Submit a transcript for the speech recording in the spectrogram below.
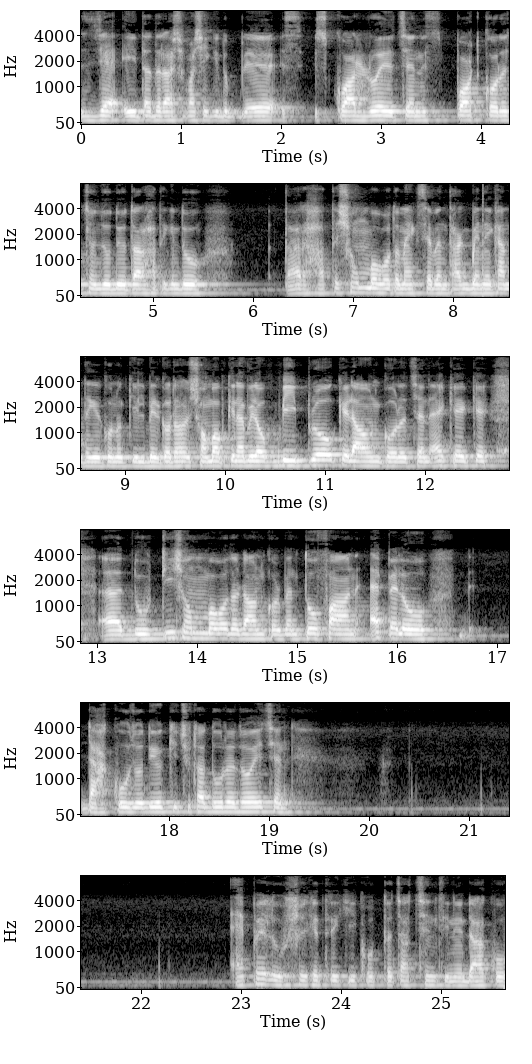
যে এই তাদের আশেপাশে কিন্তু স্কোয়াড রয়েছেন স্পট করেছেন, যদিও তার হাতে কিন্তু, তার হাতে সম্ভবত ম্যাক্স সেভেন থাকবেন। এখান থেকে কোনো কিল বের করা সম্ভব কিনা? বিপ্রোকে ডাউন করেছেন। একে একে দুটি সম্ভবত ডাউন করবেন। তুফান, অ্যাপেলো, ডাকু যদিও কিছুটা দূরে রয়েছেন। অ্যাপেলো সেক্ষেত্রে কি করতে চাচ্ছেন তিনি? ডাকু।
